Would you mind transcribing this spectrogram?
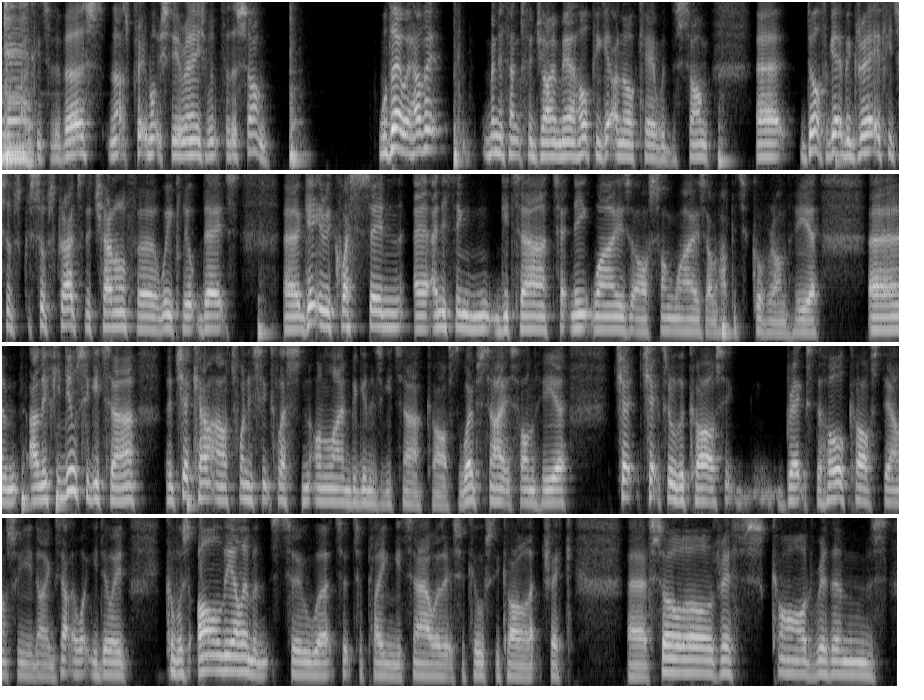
back into the verse, and that's pretty much the arrangement for the song. Well, there we have it many thanks for joining me. I hope you get on okay with the song. Uh, don't forget, it'd be great if you'd sub- subscribe to the channel for weekly updates. Uh, get your requests in, uh, anything guitar, technique wise or song wise, I'm happy to cover on here. Um, and if you're new to guitar, then check out our 26 lesson online beginners guitar course. The website is on here. Check, check through the course. It breaks the whole course down so you know exactly what you're doing. Covers all the elements to, uh, to, to playing guitar, whether it's acoustic or electric uh, solos, riffs, chord rhythms,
